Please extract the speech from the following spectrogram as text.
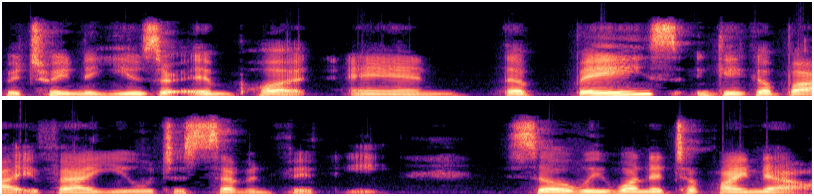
between the user input and the base gigabyte value, which is 750. So we wanted to find out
